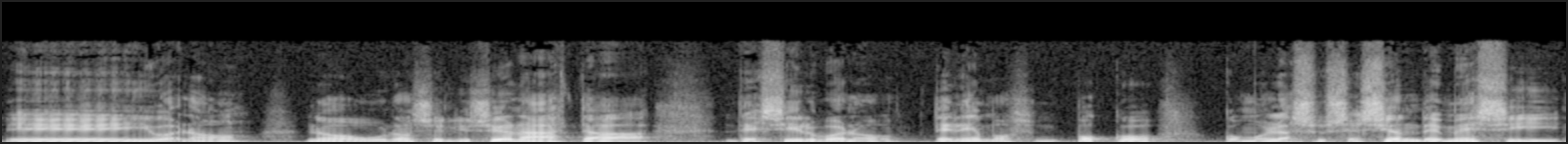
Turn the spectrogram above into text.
Eh, y bueno, no, uno se ilusiona hasta decir, bueno, tenemos un poco como la sucesión de Messi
